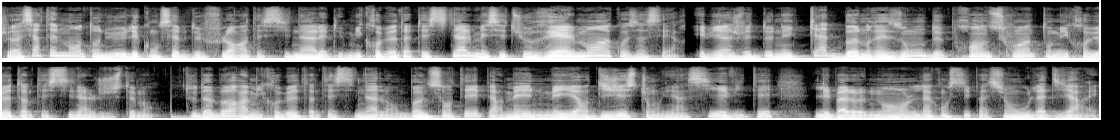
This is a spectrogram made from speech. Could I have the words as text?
Tu as certainement entendu les concepts de flore intestinale et de microbiote intestinal, mais sais-tu réellement à quoi ça sert? Eh bien, je vais te donner 4 bonnes raisons de prendre soin de ton microbiote intestinal, justement. Tout d'abord, un microbiote intestinal en bonne santé permet une meilleure digestion et ainsi éviter les ballonnements, la constipation ou la diarrhée.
